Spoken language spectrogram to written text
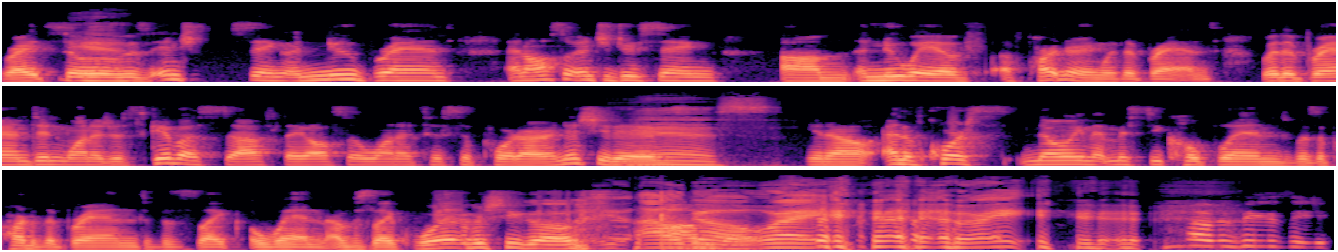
right? So Yeah. it was introducing a new brand and also introducing um, a new way of, of partnering with a brand, where the brand didn't want to just give us stuff; they also wanted to support our initiatives Yes. you know and of course knowing that misty copeland was a part of the brand was like a win i was like wherever she goes I'll go. Right. right. that was easy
